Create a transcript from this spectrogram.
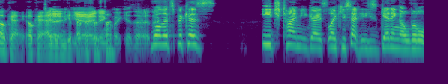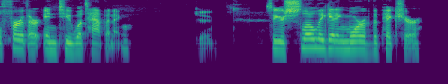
Okay, okay, I didn't get that yeah, the I first didn't time. quite get that. Well, that's because each time you guys, like you said, he's getting a little further into what's happening. Okay. So you're slowly getting more of the picture.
